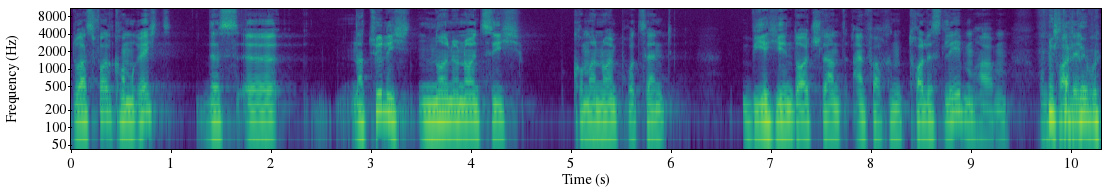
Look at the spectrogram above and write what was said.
du hast vollkommen recht, dass äh, natürlich 99,9 Prozent wir hier in Deutschland einfach ein tolles Leben haben. Und Ich dachte,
